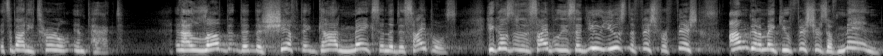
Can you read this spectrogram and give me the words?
it's about eternal impact. And I love the, the, the, shift that God makes in the disciples. He goes to the disciples, he said, You used to fish for fish. I'm going to make you fishers of men.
